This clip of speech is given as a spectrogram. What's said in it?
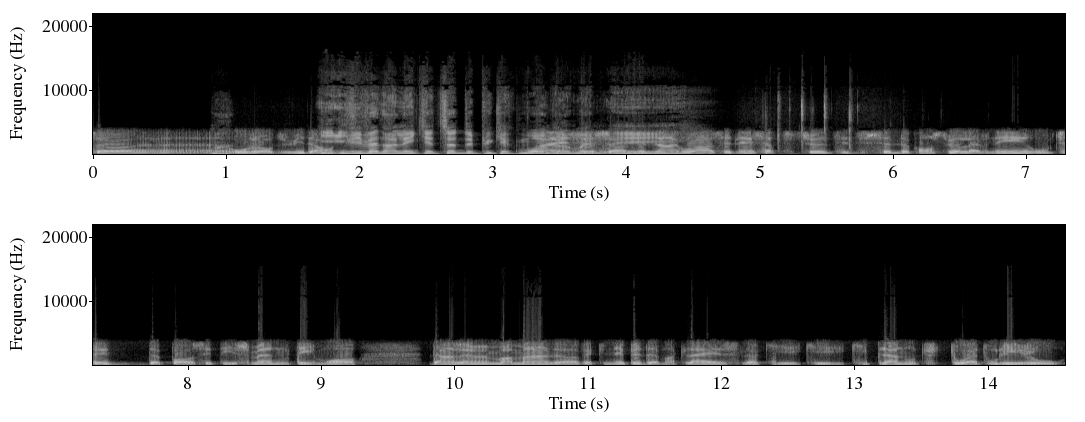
ça euh, aujourd'hui. ils, vivaient dans l'inquiétude depuis quelques mois quand même. C'est de l'angoisse, c'est de l'incertitude, c'est difficile de construire l'avenir ou de passer tes semaines ou tes mois dans un moment là, avec une épée de Motlès là, qui, qui, qui plane au-dessus de toi tous les jours.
